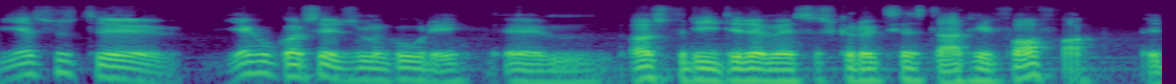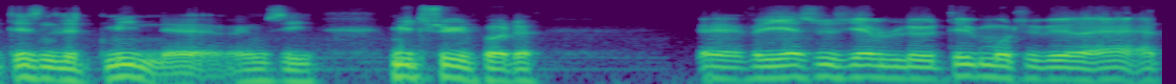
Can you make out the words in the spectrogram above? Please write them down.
jeg synes det, jeg kunne godt se det som en god idé. Øhm, også fordi det der med, så skal du ikke til at starte helt forfra. Øh, Det er sådan lidt min, øh, hvad kan man sige, mit syn på det. Øh, fordi jeg synes, jeg vil blive demotiveret af, at,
